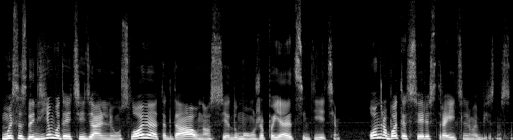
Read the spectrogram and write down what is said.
мы создадим вот эти идеальные условия, тогда у нас, я думаю, уже появятся дети. Он работает в сфере строительного бизнеса.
